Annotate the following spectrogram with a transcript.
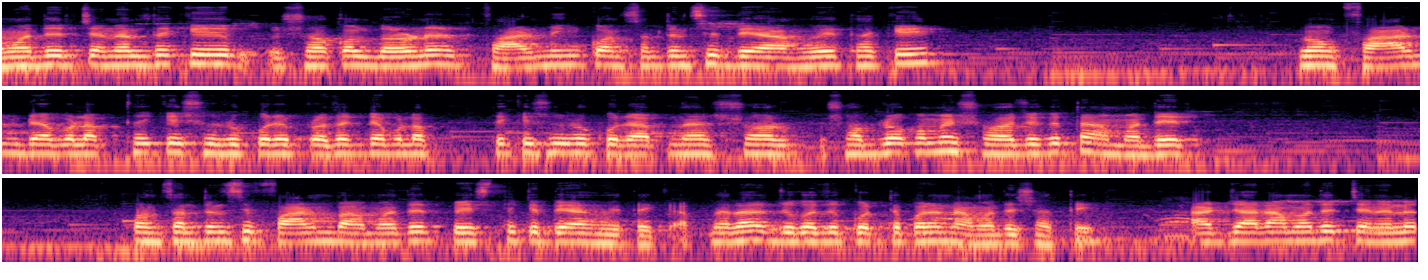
আমাদের চ্যানেল থেকে সকল ধরনের ফার্মিং কনসালটেন্সি দেয়া হয়ে থাকে। এবং ফার্ম ডেভেলপ থেকে শুরু করে প্রজেক্ট ডেভেলপ থেকে শুরু করে আপনার সব সব রকমের সহযোগিতা আমাদের কনসালটেন্সি ফার্ম বা আমাদের পেজ থেকে দেওয়া হয়ে থাকে। আপনারা যোগাযোগ করতে পারেন আমাদের সাথে। আর যারা আমাদের চ্যানেলে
